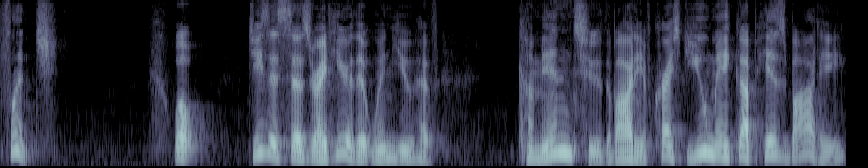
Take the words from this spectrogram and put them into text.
flinch. Well, Jesus says right here that when you have come into the body of Christ, you make up his body,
